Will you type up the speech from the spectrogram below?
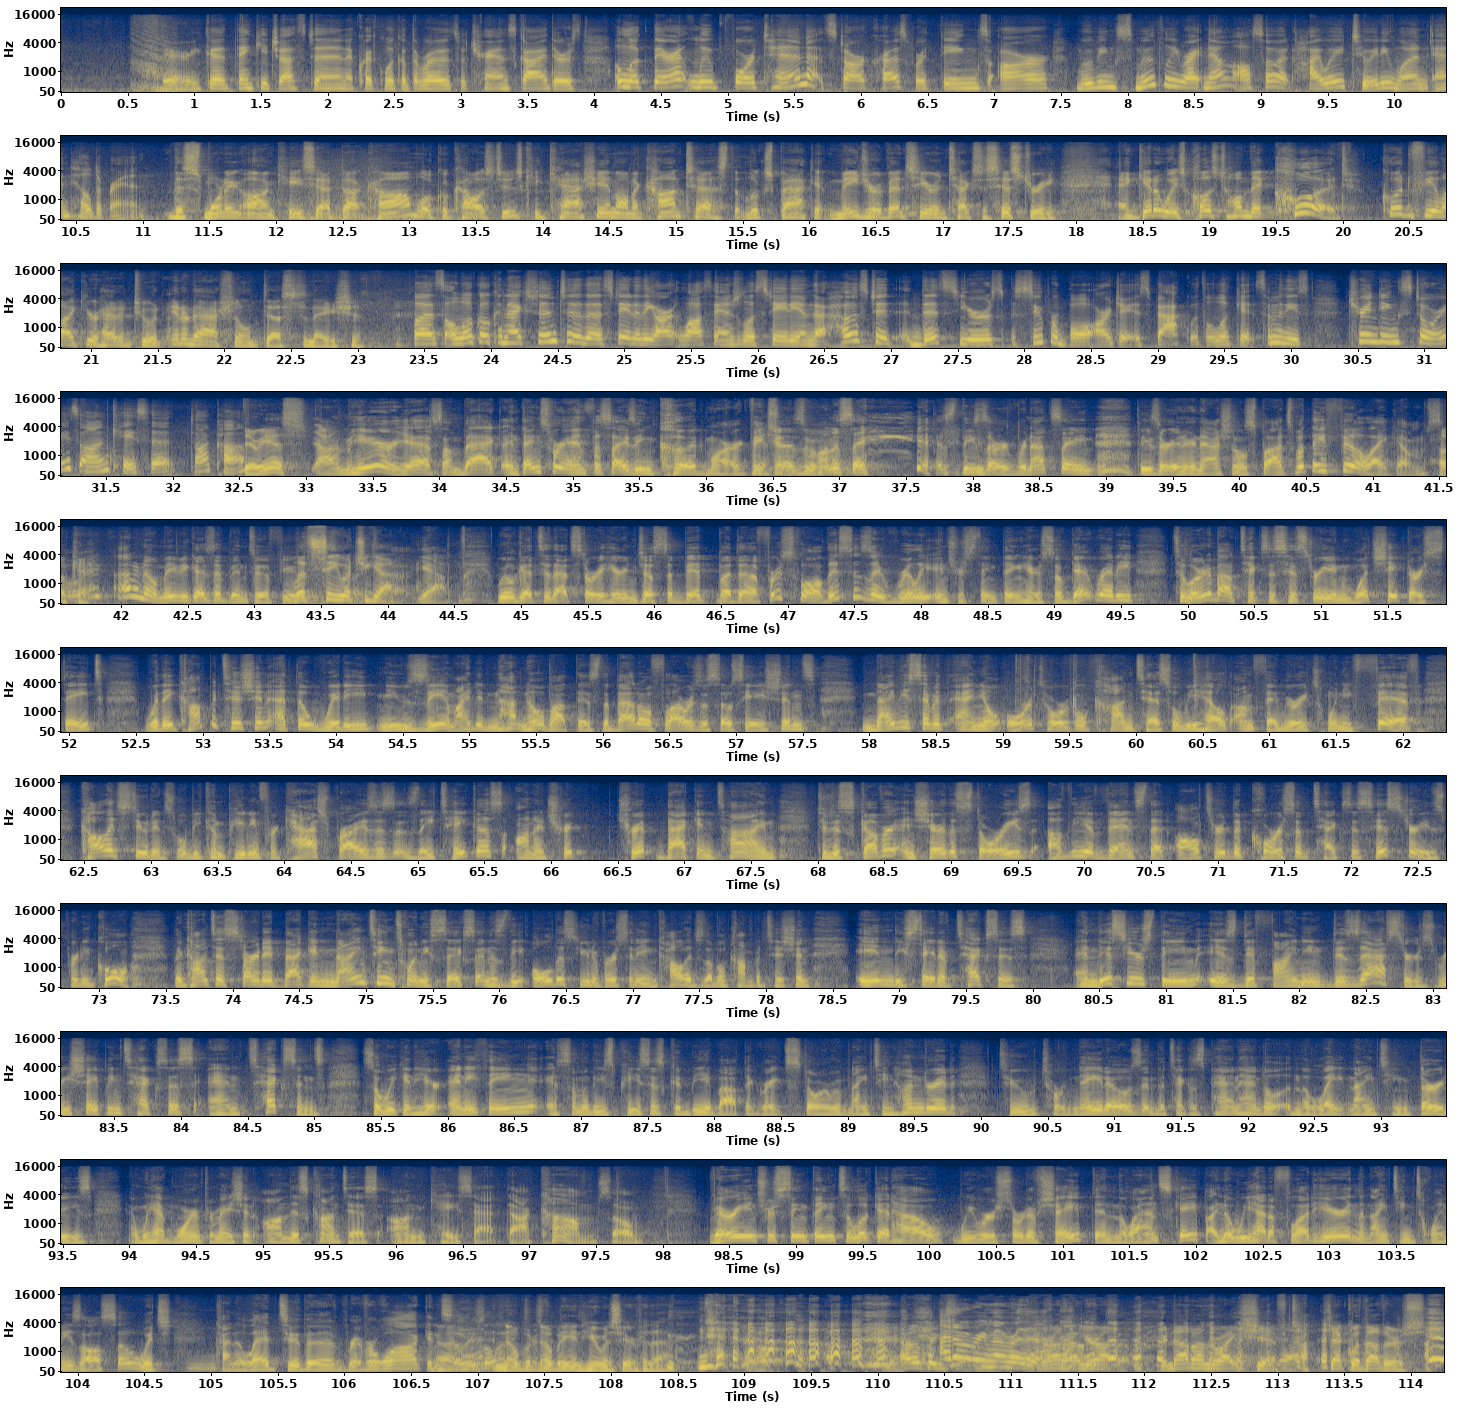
Very good. Thank you, Justin. A quick look at the roads with TransGuide. There's a look there at Loop 410 at Starcrest where things are moving smoothly right now. Also at Highway 281 and Hildebrand. This morning on KSAT.com, local college students can cash in on a contest that looks back at major events here in Texas history and getaways close to home that could, could feel like you're headed to an international destination. Plus, a local connection to the state of the art Los Angeles Stadium that hosted this year's Super Bowl. RJ is back with a look at some of these trending stories on KSAT.com. There he is. I'm here. Yes, I'm back. And thanks for emphasizing could, Mark, because Yes, we want to say, yes, these are, we're not saying these are international spots, but they feel like them. So Okay. I, I don't know. Maybe you guys have been to a few. Let's these, see what but, you got. uh, yeah, we'll get to that story here in just a bit. But uh, first of all, this is a really interesting thing here. So get ready to learn about Texas history and what shaped our state with a competition at the Witte Museum. I did not know about this. The Battle of Flowers Association's 97th annual oratorical contest will be held on February 25th. College students will be competing for cash prizes as they take us on a trip trip back in time to discover and share the stories of the events that altered the course of Texas history. It's pretty cool. The contest started back in 1926 and is the oldest university and college level competition in the state of Texas. And this year's theme is defining disasters, reshaping Texas and Texans. So we can hear anything. If some of these pieces could be about the Great Storm of 1900 to tornadoes in the Texas Panhandle in the late 1930s. And we have more information on this contest on ksat.com. So very interesting thing to look at how we were sort of shaped and the landscape. I know we had a flood here in the 1920s also, which mm. kind of led to the Riverwalk. And so there's a lot of nobody, nobody in here was here for that. I don't think so. I so. don't remember that. You're, on, you're, on- you're not on the right shift. Check with others.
